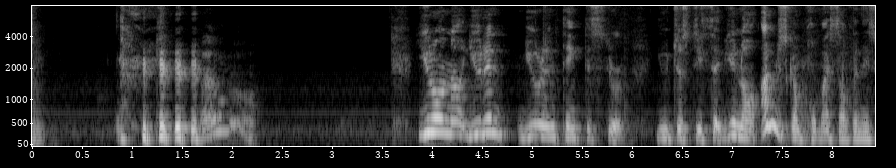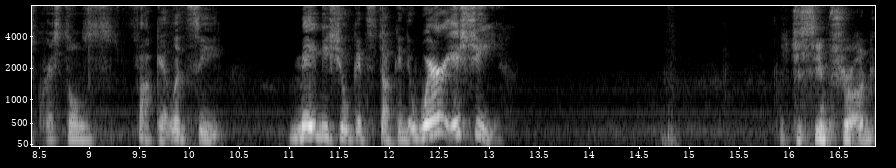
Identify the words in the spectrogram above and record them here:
Hmm. I don't know. You don't know. You didn't. You didn't think this through. You just you said, you know, I'm just gonna put myself in these crystals. Fuck it. Let's see. Maybe she'll get stuck in. there. Where is she? You just see him shrug.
